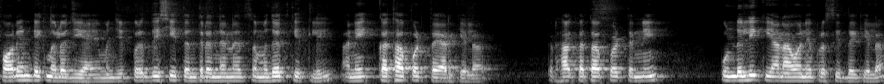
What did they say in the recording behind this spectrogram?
फॉरेन टेक्नॉलॉजी आहे म्हणजे परदेशी तंत्रज्ञानाचं मदत घेतली आणि एक कथापट तयार केला. तर हा कथापट त्यांनी पुंडलिक या नावाने प्रसिद्ध केला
